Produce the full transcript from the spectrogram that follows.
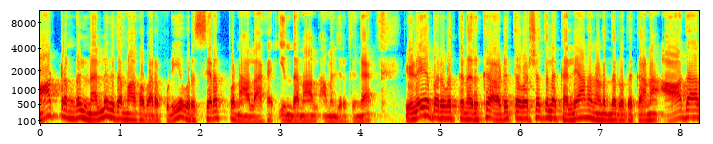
மாற்றங்கள் நல்ல விதமாக வரக்கூடிய ஒரு சிறப்பு நாளாக இந்த நாள் அமைஞ்சிருக்குங்க. இளைய பருவத்தினருக்கு அடுத்த வருஷத்துல கல்யாணம் நடந்துடுறதுக்கான ஆதார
